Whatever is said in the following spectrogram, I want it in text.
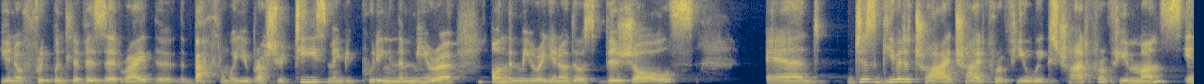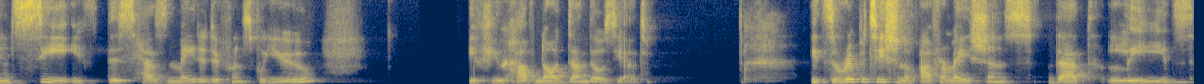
you know frequently visit right? The the bathroom where you brush your teeth maybe putting in the mirror on the mirror you know those visuals. And just give it a try. Try it for a few weeks. Try it for a few months and see if this has made a difference for you. If you have not done those yet. It's a repetition of affirmations that leads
